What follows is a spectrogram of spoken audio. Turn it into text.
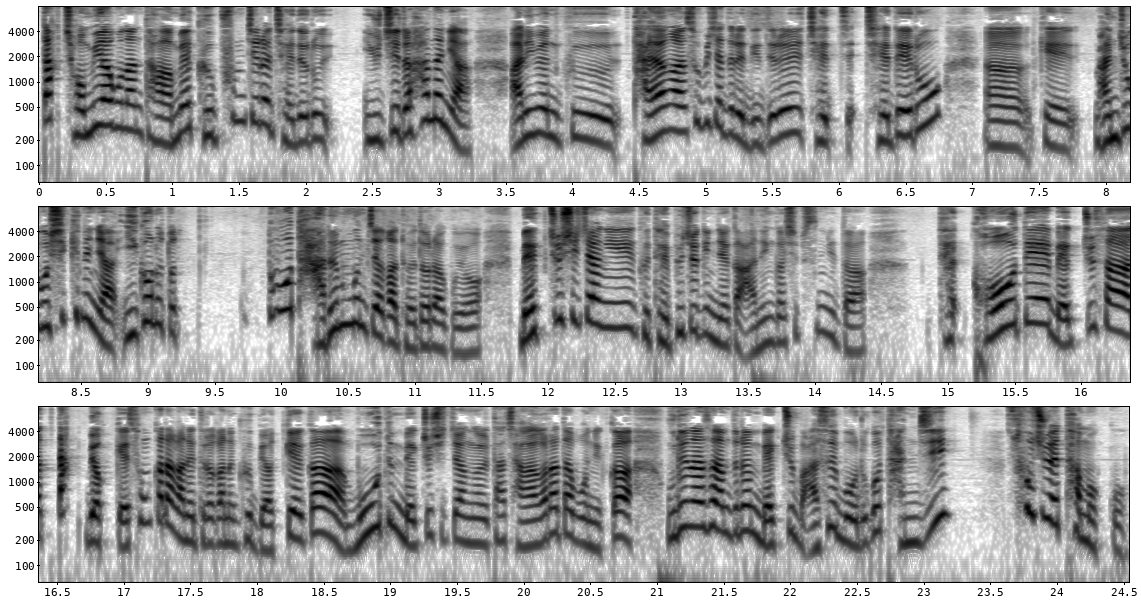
딱 점유하고 난 다음에 그 품질을 제대로 유지를 하느냐, 아니면 그 다양한 소비자들의 니들을 제, 제, 대로 어, 이렇게 만족을 시키느냐, 이거는 또또 다른 문제가 되더라고요. 맥주 시장이 그 대표적인 예가 아닌가 싶습니다. 대- 거대 맥주사 딱 몇 개, 손가락 안에 들어가는 그 몇 개가 모든 맥주 시장을 다 장악을 하다 보니까 우리나라 사람들은 맥주 맛을 모르고 단지 소주에 타먹고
